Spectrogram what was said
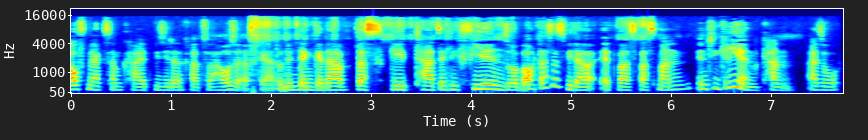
Aufmerksamkeit, wie sie das gerade zu Hause erfährt. Und mhm. ich denke, da das geht tatsächlich vielen so. Aber auch das ist wieder etwas, was man integrieren kann. Also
